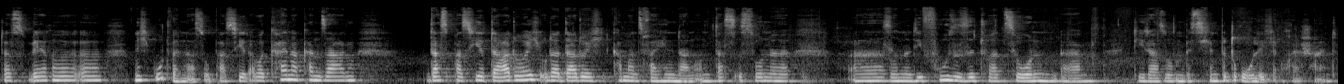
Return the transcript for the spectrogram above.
das wäre äh, nicht gut, wenn das so passiert. Aber keiner kann sagen, das passiert dadurch oder dadurch kann man es verhindern. Und das ist so eine, äh, so eine diffuse Situation, äh, die da so ein bisschen bedrohlich auch erscheint.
